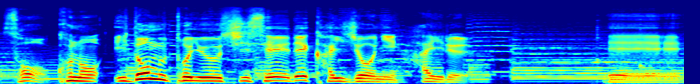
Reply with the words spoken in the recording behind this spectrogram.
そうこの挑むという姿勢で会場に入る。え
